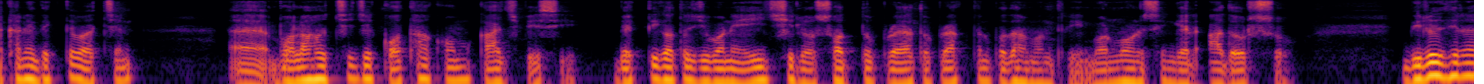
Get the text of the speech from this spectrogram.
এখানে দেখতে পাচ্ছেন বলা হচ্ছে যে কথা কম, কাজ বেশি। ব্যক্তিগত জীবনে এই ছিল সদ্য প্রয়াত প্রাক্তন প্রধানমন্ত্রী মনমোহন সিংয়ের আদর্শ। বিরোধীরা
